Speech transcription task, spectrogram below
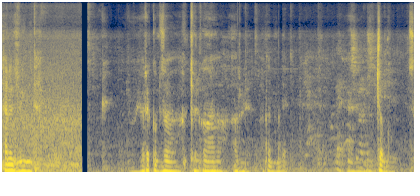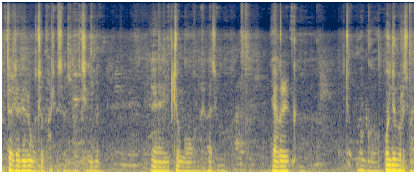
가는 중입니다. 혈액 검사 결과를 받았는데 6.9 석달 전에는 5.8이었었는데 지금은 예, 6.5 해가지고 약을 그 조금만 거 뭔지 모르지만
